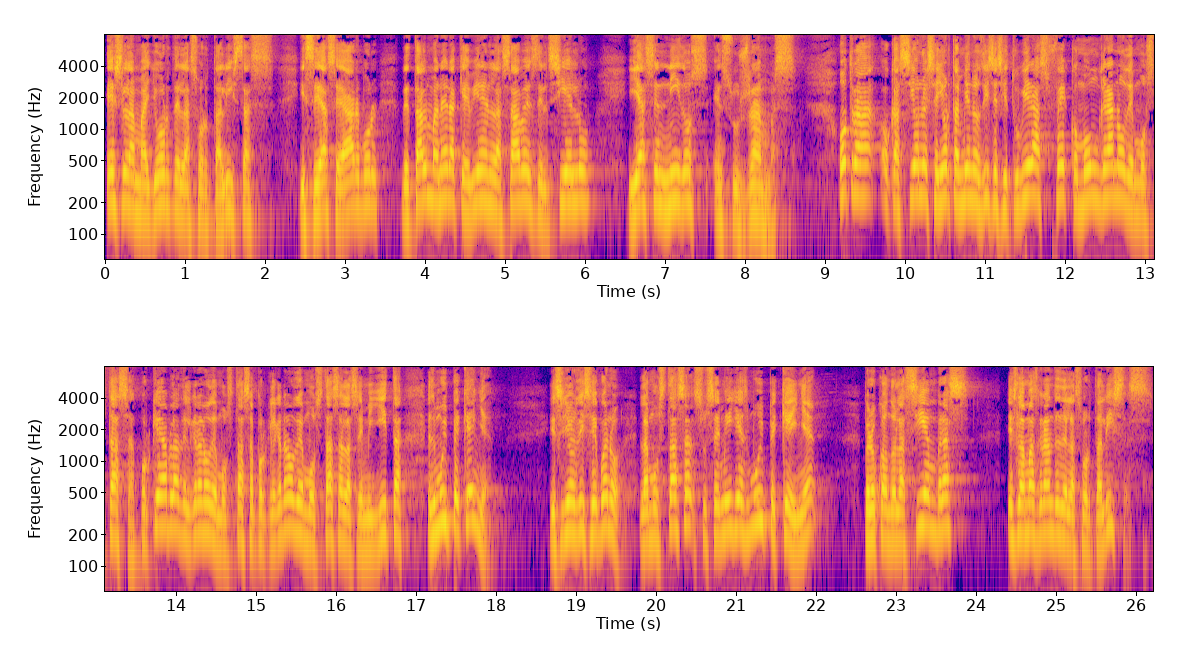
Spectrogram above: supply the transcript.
es la mayor de las hortalizas y se hace árbol, de tal manera que vienen las aves del cielo y hacen nidos en sus ramas. Otra ocasión el Señor también nos dice, si tuvieras fe como un grano de mostaza, ¿por qué habla del grano de mostaza? Porque el grano de mostaza, la semillita, es muy pequeña. Y el Señor dice, bueno, la mostaza, su semilla es muy pequeña, pero cuando la siembras es la más grande de las hortalizas.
